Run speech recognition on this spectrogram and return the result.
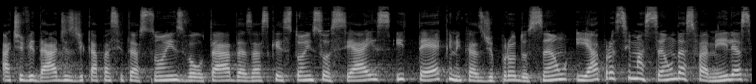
atividades de capacitações voltadas às questões sociais e técnicas de produção e aproximação das famílias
